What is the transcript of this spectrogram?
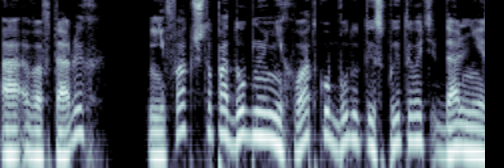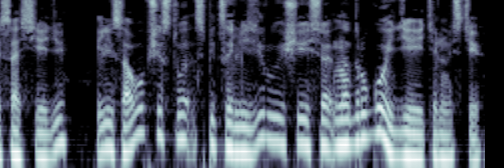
а во-вторых, не факт, что подобную нехватку будут испытывать дальние соседи или сообщество, специализирующееся на другой деятельности.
